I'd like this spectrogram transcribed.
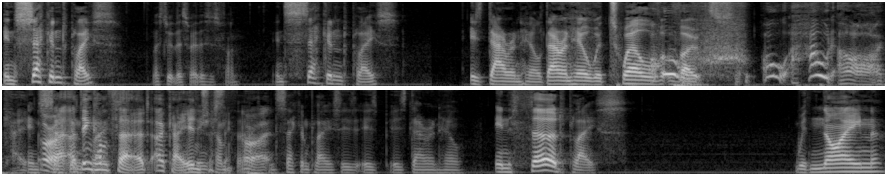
In second place, let's do it this way. This is fun. In second place is Darren Hill. Darren Hill with 12 votes. Oh, how? Oh, okay. In All right. I think I'm third. Okay, I interesting. third. All right. In second place is, is, is Darren Hill. In third place, with nine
